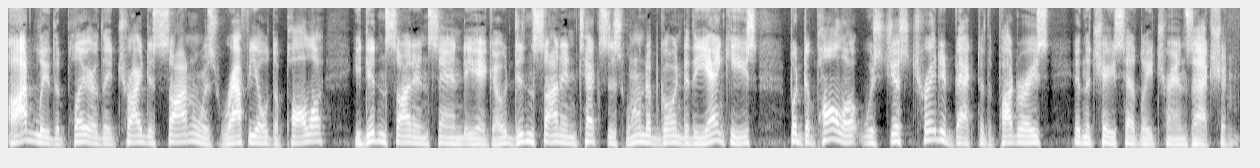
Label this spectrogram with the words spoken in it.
Oddly, the player they tried to sign was Rafael DePaula. He didn't sign in San Diego, didn't sign in Texas, wound up going to the Yankees, but DePaula was just traded back to the Padres in the Chase Headley transaction.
